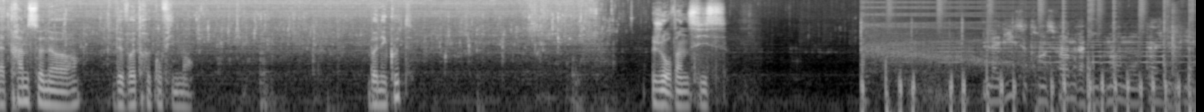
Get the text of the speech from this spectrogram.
La trame sonore de votre confinement. Bonne écoute. Jour 26. La vie se transforme rapidement en montage.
